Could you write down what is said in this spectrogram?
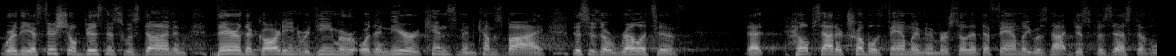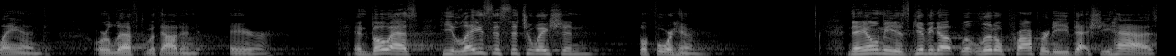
where the official business was done, and there the guardian redeemer or the nearer kinsman comes by. This is a relative that helps out a troubled family member so that the family was not dispossessed of land or left without an heir. And Boaz, he lays the situation before him. Naomi is giving up what little property that she has.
